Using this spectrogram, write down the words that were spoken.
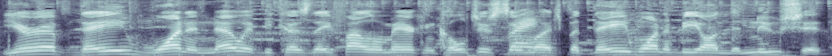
Europe, they want to know it because they follow American culture so Right. much, but they want to be on the new shit.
